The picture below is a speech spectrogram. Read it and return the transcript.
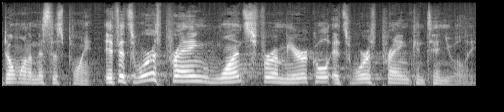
don't want to miss this point. If it's worth praying once for a miracle, it's worth praying continually.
